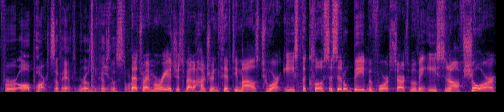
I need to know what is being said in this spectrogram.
for all parts of Hampton Roads because of the storm. That's right. Maria is just about 150 miles to our east, the closest it'll be before it starts moving east and offshore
